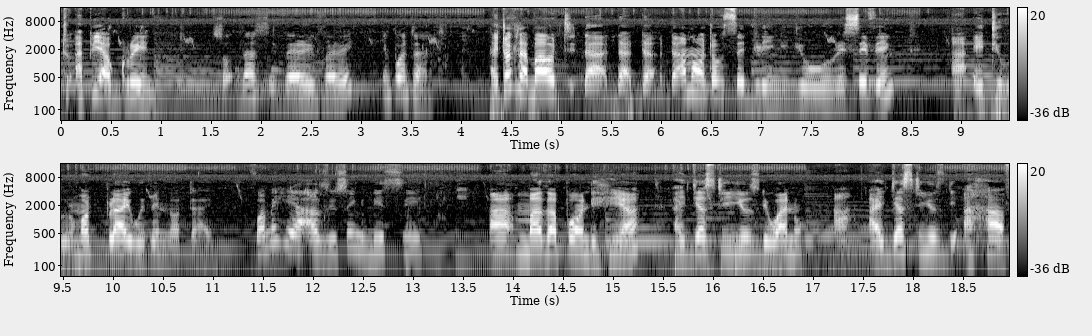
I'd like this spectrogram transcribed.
to appear green. So that's very very important. I talked about the the, the, the amount of seedling you receiving uh, it will multiply within no time. For me here as you see this uh, mother pond here i just used one uh, i just used a half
